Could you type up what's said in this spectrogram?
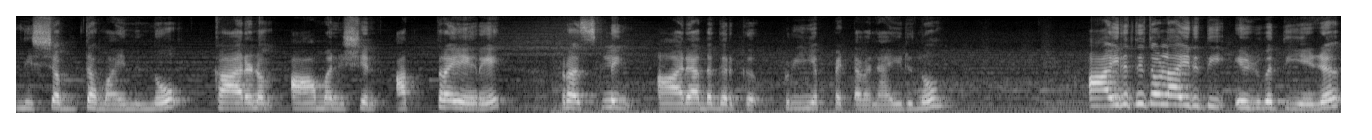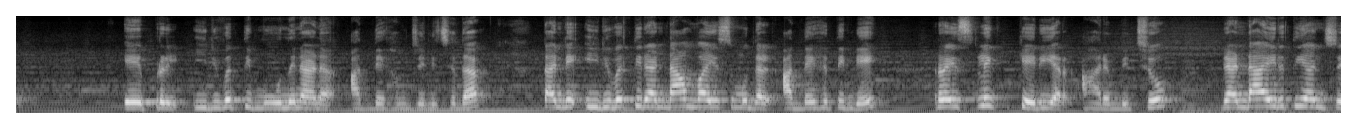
നിശബ്ദമായി നിന്നു. കാരണം ആ മനുഷ്യൻ അത്രയേറെ റെസ്ലിംഗ് ആരാധകർക്ക് പ്രിയപ്പെട്ടവനായിരുന്നു. ആയിരത്തി തൊള്ളായിരത്തി എഴുപത്തിയേഴ് ഏപ്രിൽ ഇരുപത്തി മൂന്നിനാണ് അദ്ദേഹം ജനിച്ചത്. തന്റെ ഇരുപത്തിരണ്ടാം വയസ്സ് മുതൽ അദ്ദേഹത്തിന്റെ റെസ്ലിംഗ് കരിയർ ആരംഭിച്ചു. രണ്ടായിരത്തി അഞ്ച്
